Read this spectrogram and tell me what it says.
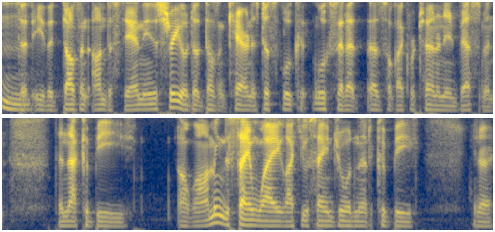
mm, that either doesn't understand the industry or doesn't care and it just look looks at it as like return on investment, then that could be alarming. The same way, like you were saying, Jordan, that it could be, you know,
